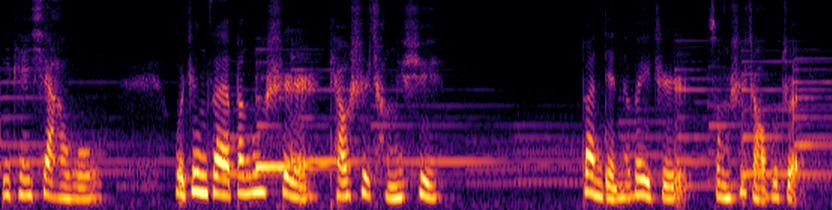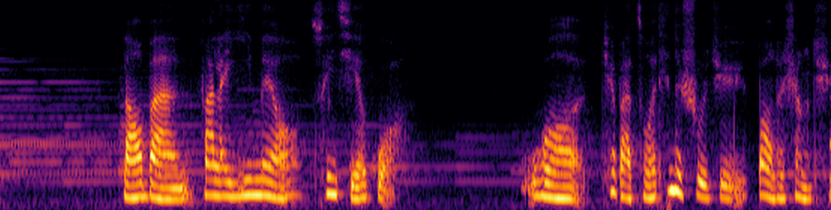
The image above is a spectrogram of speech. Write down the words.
一天下午，我正在办公室调试程序，断点的位置总是找不准。老板发来 email 催结果，我却把昨天的数据报了上去。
